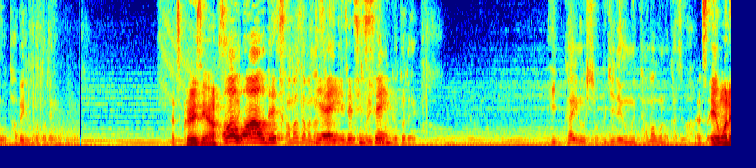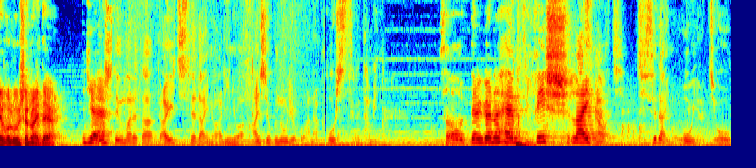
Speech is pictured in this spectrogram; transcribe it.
を食べることで That's crazy, huh? Oh wow, that's さまざまな Yeah, 生 that's 物を取り込 insane. むことで1回の食事で産む卵の数は That's A1 evolution right there. こ yeah. うして生まれた第一世代のアリには繁殖能力がなく放出するために So they're gonna have fish-like すなわち 次世代の王や女王。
